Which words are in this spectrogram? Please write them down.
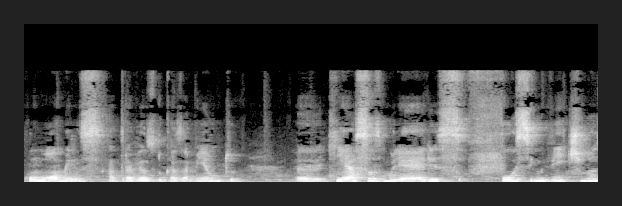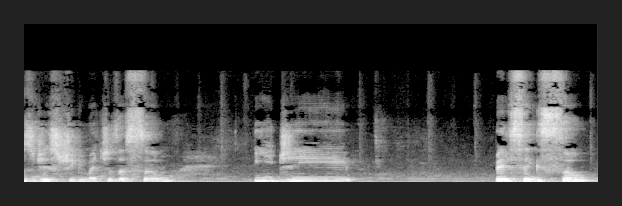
com homens através do casamento, uh, que essas mulheres fossem vítimas de estigmatização e de perseguição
